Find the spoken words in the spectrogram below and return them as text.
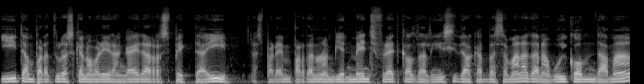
i temperatures que no variaran gaire respecte a ahir. Esperem, per tant, un ambient menys fred que el de l'inici del cap de setmana, tant avui com demà,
